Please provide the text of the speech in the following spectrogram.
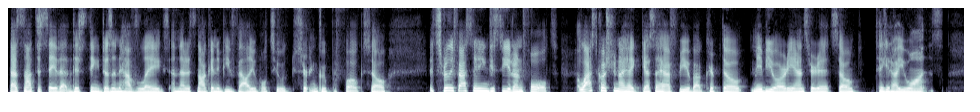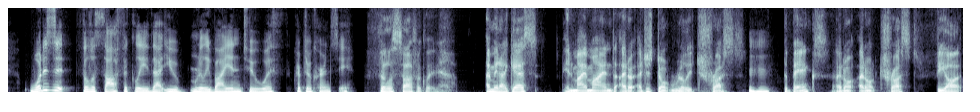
that's not to say that this thing doesn't have legs and that it's not going to be valuable to a certain group of folks. So it's really fascinating to see it unfold. Last question I guess I have for you about crypto. Maybe you already answered it, so take it how you want. What is it philosophically that you really buy into with cryptocurrency? Philosophically, I mean, I guess in my mind, I don't. I just don't really trust Mhm. the banks. I don't. I don't trust fiat.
